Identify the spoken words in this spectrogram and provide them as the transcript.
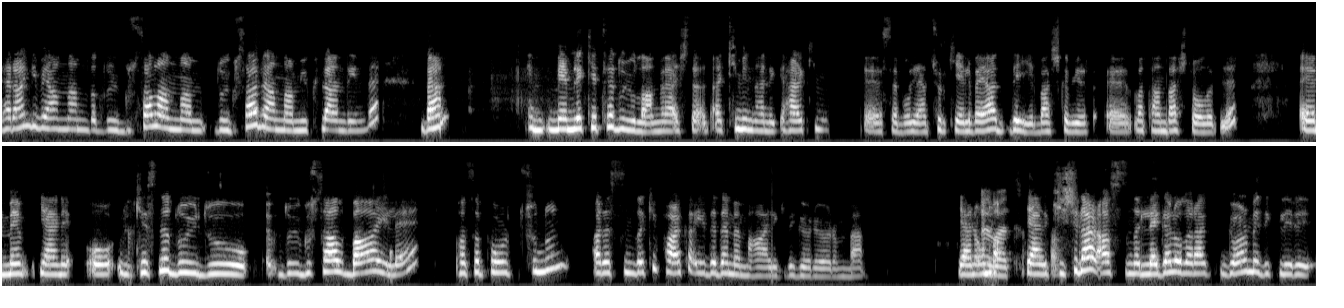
herhangi bir anlamda duygusal anlam, duygusal bir anlam yüklendiğinde ben memlekete duyulan veya işte e, kimin hani her kim ise bu yani Türkiye'li veya değil başka bir e, vatandaş da olabilir. E, mem, yani o ülkesine duyduğu e, duygusal bağ ile pasaportunun arasındaki farkı ayırt edememe hali gibi görüyorum ben. Yani onu, evet. yani kişiler aslında legal olarak görmedikleri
